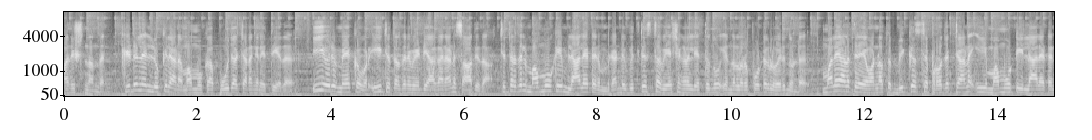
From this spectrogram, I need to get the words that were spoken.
മനുഷ് നന്ദൻ. കിടിലൻ ലുക്കിലാണ് മമ്മൂക്ക പൂജാ ചടങ്ങിനെത്തിയത് ഈ ഒരു മേക്ക് ഓവർ ഈ ചിത്രത്തിന് വേണ്ടിയാകാനാണ് സാധ്യത. ചിത്രത്തിൽ മമ്മൂക്കയും ലാലേട്ടനും രണ്ട് വ്യത്യസ്ത വേഷങ്ങളിൽ എത്തുന്നു എന്നുള്ള റിപ്പോർട്ടുകൾ വരുന്നുണ്ട്. മലയാളത്തിലെ വൺ ഓഫ് ദ ബിഗ്ഗസ്റ്റ് പ്രൊജക്റ്റാണ് ഈ മമ്മൂട്ടി ലാലേട്ടൻ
